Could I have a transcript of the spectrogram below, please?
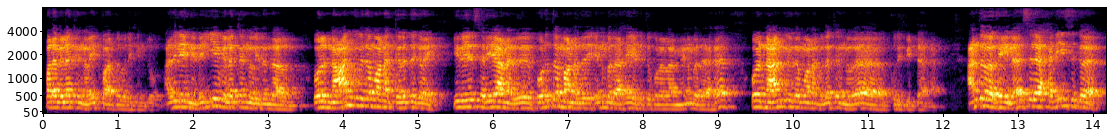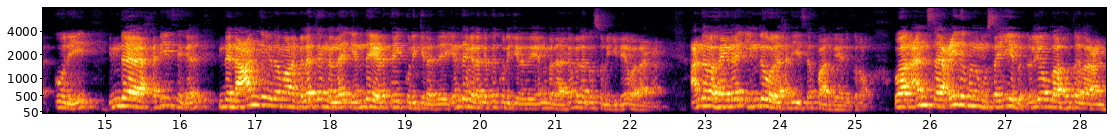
பல விளக்கங்களை பார்த்து வருகின்றோம். அதிலே நிறைய விளக்கங்கள் இருந்தாலும் ஒரு நான்கு விதமான கருத்துக்களை இது சரியானது பொருத்தமானது என்பதாக எடுத்துக்கொள்ளலாம் என்பதாக ஒரு நான்கு விதமான விளக்கங்களை குறிப்பிட்டாங்க. அந்த வகையில சில ஹதீஸுகளை கூறி இந்த ஹதீஸுகள் இந்த நான்கு விதமான விளக்கங்கள்ல எந்த இடத்தை குறிக்கிறது எந்த விளக்கத்தை குறிக்கிறது என்பதாக விளக்கம் சொல்லிக்கிட்டே வராங்க. அந்த வகையில இன்று ஒரு ஹதீஸை பார்க்க இருக்கிறோம். وعن سعيد بن المسيب رضي الله تعالى عنه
